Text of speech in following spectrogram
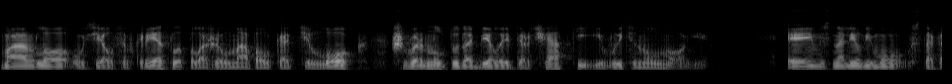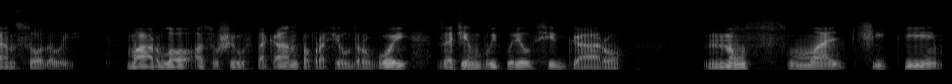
Марло уселся в кресло, положил на пол котелок, швырнул туда белые перчатки и вытянул ноги. Эймс налил ему в стакан содовый. Марло осушил стакан, попросил другой, затем выкурил сигару. «Ну-с, мальчики!»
